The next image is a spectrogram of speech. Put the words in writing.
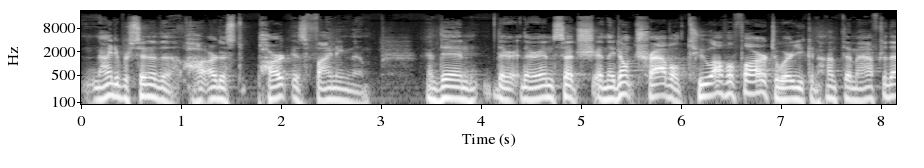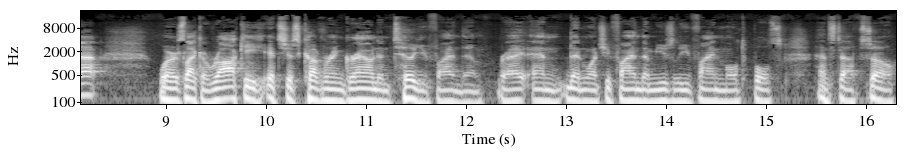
ninety percent of the hardest part is finding them and then they're they're in such and they don't travel too awful far to where you can hunt them after that whereas like a rocky it's just covering ground until you find them right? And then once you find them usually you find multiples and stuff. So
